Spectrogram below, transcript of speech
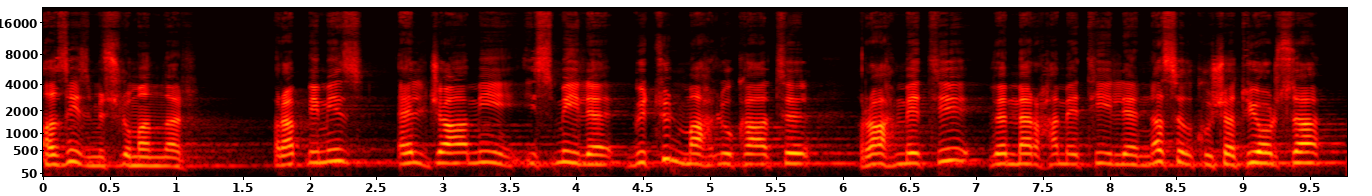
Aziz Müslümanlar, Rabbimiz El Cami ismiyle bütün mahlukatı rahmeti ve merhametiyle nasıl kuşatıyorsa,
